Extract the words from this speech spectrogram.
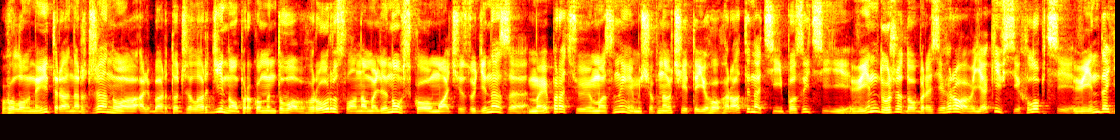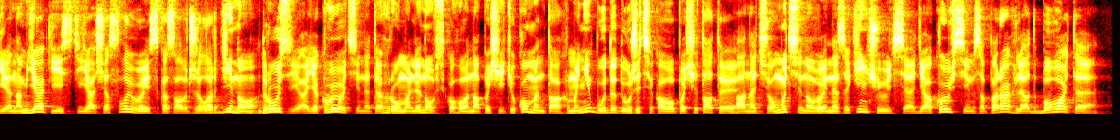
Головний тренер Дженуа Альберто Джелардіно прокоментував гру Руслана Маліновського у матчі з Удінезе. Ми працюємо з ним, щоб навчити його грати на цій позиції. Він дуже добре зіграв, як і всі хлопці. Він дає нам якість. Я щасливий, сказав Джелардіно. Друзі, а як ви оціните гру Маліновського? Напишіть у коментах. Мені буде дуже цікаво почитати. А на цьому ці новини закінчуються. Дякую всім за перегляд. Бувайте!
